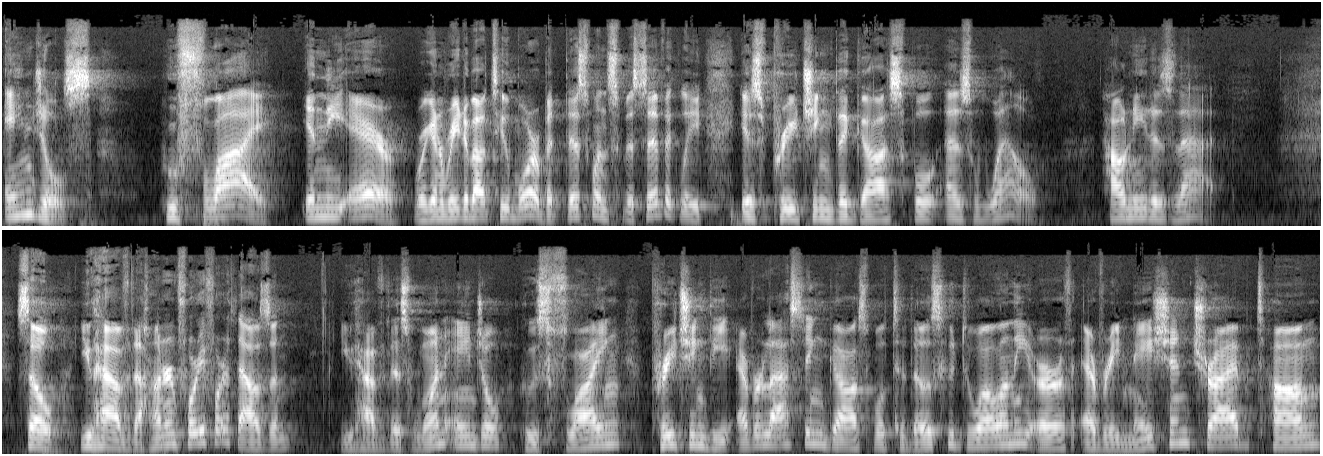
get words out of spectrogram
angels who fly in the air. We're going to read about two more, but this one specifically is preaching the gospel as well. How neat is that? So you have the 144,000, you have this one angel who's flying, preaching the everlasting gospel to those who dwell on the earth, every nation, tribe, tongue.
